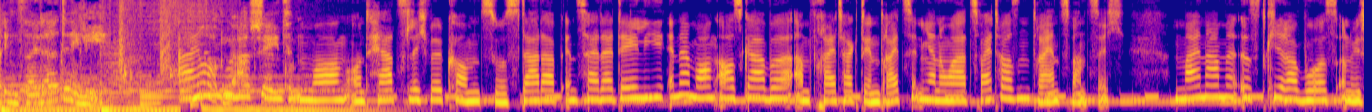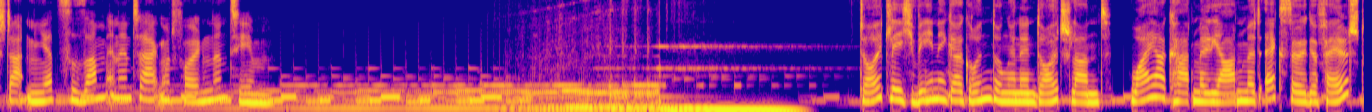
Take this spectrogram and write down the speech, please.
Startup Insider Daily. Morgen Update. guten Morgen und herzlich willkommen zu Startup Insider Daily in der Morgenausgabe am Freitag, den 13. Januar 2023. Mein Name ist Kira Burs und wir starten jetzt zusammen in den Tag mit folgenden Themen. Deutlich weniger Gründungen in Deutschland. Wirecard-Milliarden mit Excel gefälscht.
